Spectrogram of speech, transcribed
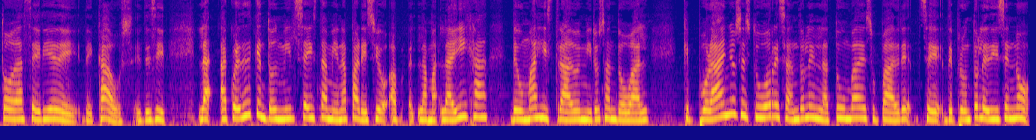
toda serie de, de caos. Es decir, la, acuérdense que en 2006 también apareció la, la hija de un magistrado, Emiro Sandoval, que por años estuvo rezándole en la tumba de su padre, se, de pronto le dicen, no,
